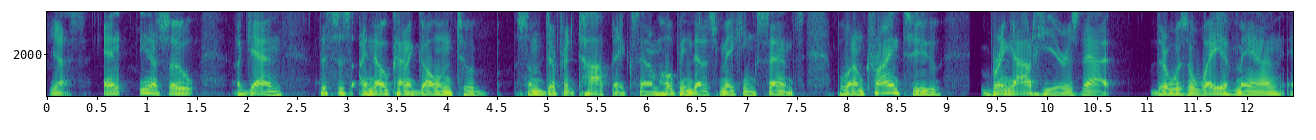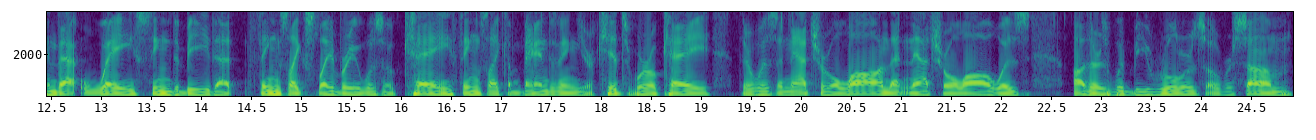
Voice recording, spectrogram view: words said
Yes. And you know, so again, this is I know kind of going to some different topics, and I'm hoping that it's making sense. But what I'm trying to bring out here is that there was a way of man, and that way seemed to be that things like slavery was okay, things like abandoning your kids were okay. There was a natural law, and that natural law was others would be rulers over some.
